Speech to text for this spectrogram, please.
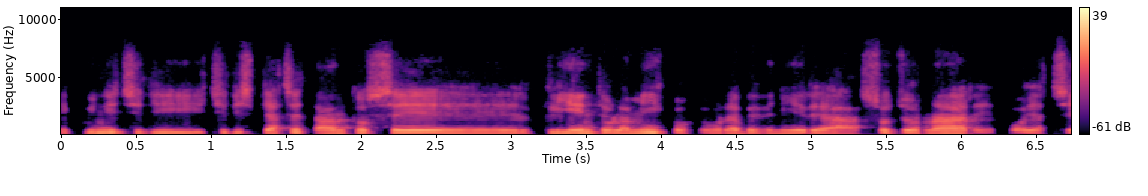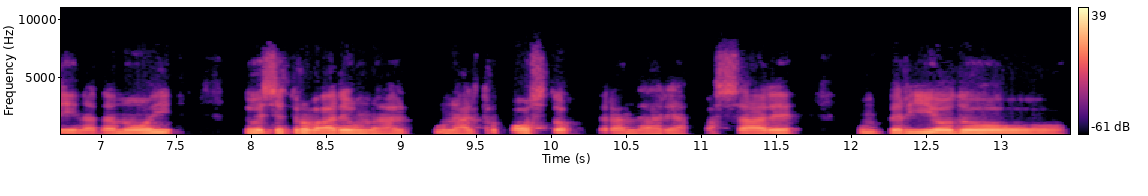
e quindi ci, di, ci, dispiace tanto se il cliente o l'amico che vorrebbe venire a soggiornare poi a cena da noi dovesse trovare un, al- un altro posto per andare a passare un periodo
